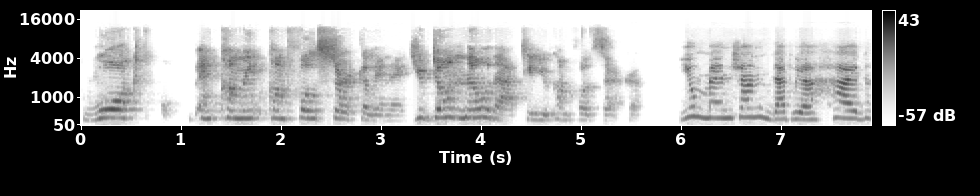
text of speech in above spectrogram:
walked and come in, come full circle in it. You don't know that till you come full circle. You mentioned that we are hard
